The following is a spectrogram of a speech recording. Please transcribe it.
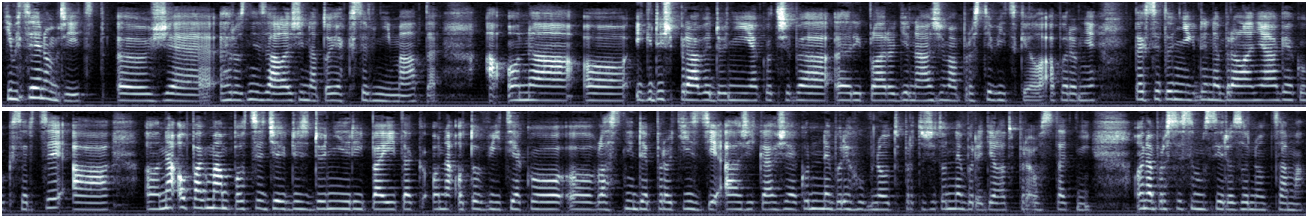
Tím chci jenom říct, uh, že hrozně záleží na to, jak se vnímáte a ona, o, i když právě do ní jako třeba rýpla rodina, že má prostě víc kilo a podobně, tak si to nikdy nebrala nějak jako k srdci a o, naopak mám pocit, že když do ní rýpají, tak ona o to víc jako o, vlastně jde proti zdi a říká, že jako nebude hubnout, protože to nebude dělat pro ostatní. Ona prostě se musí rozhodnout sama.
